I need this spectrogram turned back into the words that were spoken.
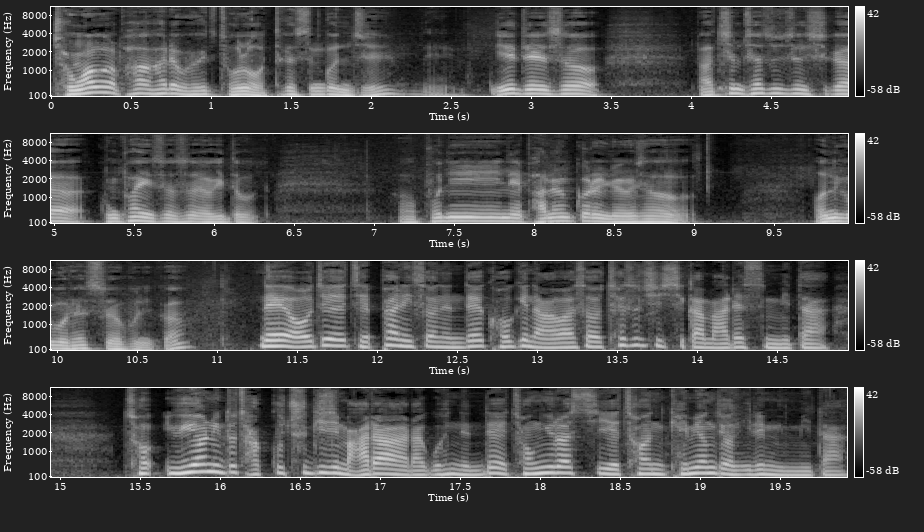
정황을 파악하려고 해서 돈을 어떻게 쓴 건지 네. 이에 대해서 마침 최순실 씨가 공판이 있어서 여기 또 어, 본인의 발언권을 이용해서 언급을 했어요 보니까 네, 어제 재판이 있었는데 거기 나와서 최순실 씨가 말했습니다. 저, 유연이도 자꾸 죽이지 마라라고 했는데 정유라 씨의 전 개명전 이름입니다.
